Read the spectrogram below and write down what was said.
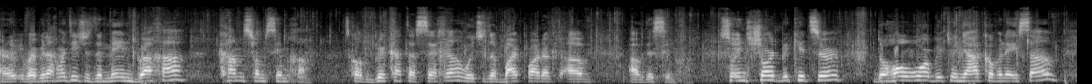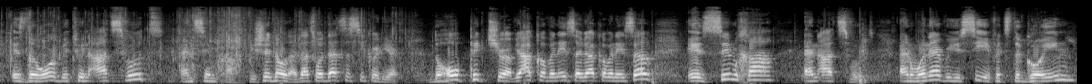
And Rabbi Nachman teaches the main Bracha comes from Simcha. It's called Birkat HaSechel, which is a byproduct of, of the Simcha. So in short, Bekitzer, the whole war between Yaakov and Esav is the war between Atzvut and Simcha. You should know that. That's what that's the secret here. The whole picture of Yaakov and Esav, Yaakov and Esav, is Simcha and Atzvut. And whenever you see, if it's the Goyim,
